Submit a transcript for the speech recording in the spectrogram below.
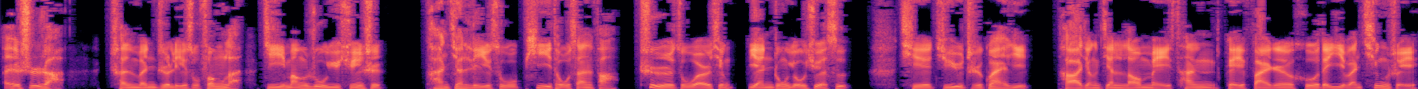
哎，是啊，陈文之李素疯了，急忙入狱巡视，看见李素披头散发，赤足而行，眼中有血丝，且举止怪异。他将监牢每餐给犯人喝的一碗清水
